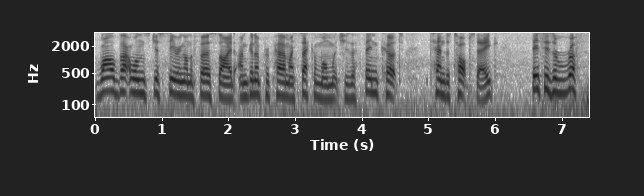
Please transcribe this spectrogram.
while that one's just searing on the first side, I'm gonna prepare my second one, which is a thin cut tender top steak. This is a rough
